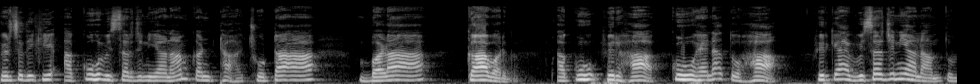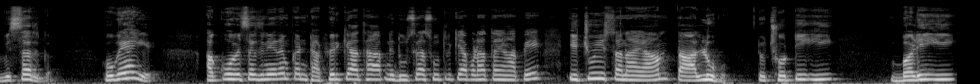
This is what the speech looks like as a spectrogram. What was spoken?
फिर से देखिए, अकुह विसर्जनिया नाम कंठा, छोटा आ, बड़ा आ, का वर्ग। अकुह फिर हा, कुह है ना तो हा, फिर क्या है, विसर्जनिया नाम तो विसर्ग, हो गया ये? अकुह विसर्जनिया नाम, कंठा, फिर क्या था आपने, दूसरा सूत्र क्या पढ़ा था यहाँ पे? इचुई सनायाम तालु तो छोटी ई, बड़ी ई,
